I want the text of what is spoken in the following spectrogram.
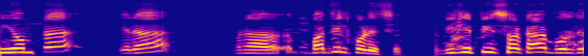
নিয়মটা এরা মানে বাতিল করেছে। বিজেপি সরকার বলতে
